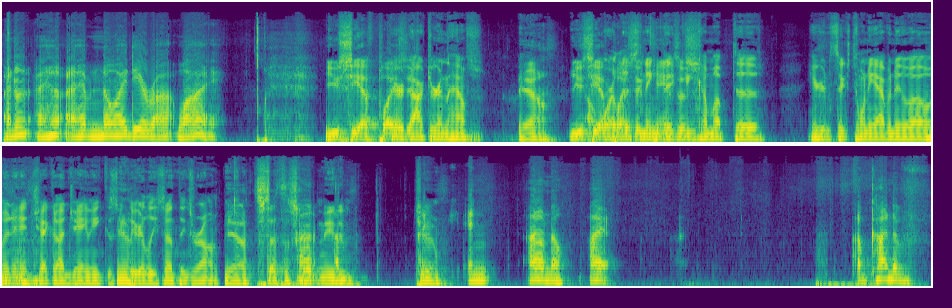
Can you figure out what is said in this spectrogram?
I don't. I, ha- I have no idea ri- why. UCF plays. Their at- doctor in the house. Yeah. UCF or plays at listening, they can come up to here in 620 Avenue O and, and check on Jamie because Yeah. clearly something's wrong. Yeah, stethoscope Uh, needed too. and I don't know. I I'm kind of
